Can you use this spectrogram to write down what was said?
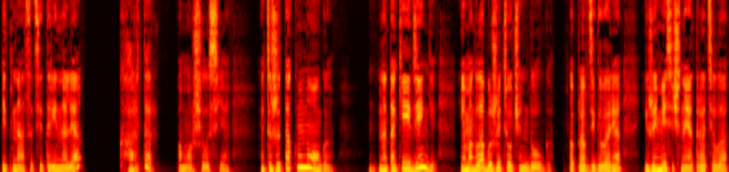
пятнадцать и три ноля?» «Картер?» — поморщилась я. «Это же так много!» «На такие деньги я могла бы жить очень долго. По правде говоря, ежемесячно я тратила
